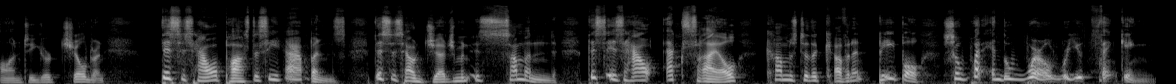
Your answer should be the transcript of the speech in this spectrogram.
on to your children. This is how apostasy happens. This is how judgment is summoned. This is how exile comes to the covenant people. So, what in the world were you thinking?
